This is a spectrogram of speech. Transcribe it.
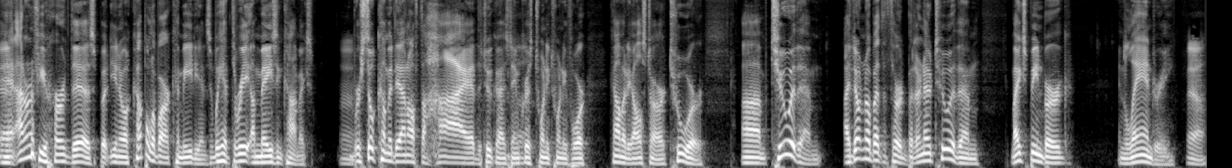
And I don't know if you heard this, but you know, a couple of our comedians, we had three amazing comics. We're still coming down off the high of the two guys named Chris 2024 Comedy All Star Tour. Um, two of them, I don't know about the third, but I know two of them, Mike Speenberg and Landry. Yeah.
